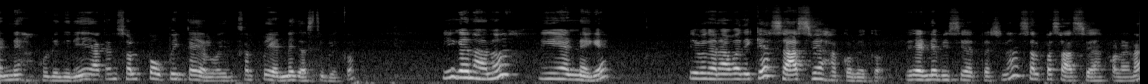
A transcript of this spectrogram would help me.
ಎಣ್ಣೆ ಹಾಕ್ಕೊಂಡಿದ್ದೀನಿ ಯಾಕಂದ್ರೆ ಸ್ವಲ್ಪ ಉಪ್ಪಿನಕಾಯಿ ಅಲ್ವ, ಇದಕ್ಕೆ ಸ್ವಲ್ಪ ಎಣ್ಣೆ ಜಾಸ್ತಿ ಬೇಕು. ಈಗ ನಾನು ಈ ಎಣ್ಣೆಗೆ, ಇವಾಗ ನಾವು ಅದಕ್ಕೆ ಸಾಸಿವೆ ಹಾಕ್ಕೋಬೇಕು. ಎಣ್ಣೆ ಬಿಸಿ ಆದ ತಕ್ಷಣ ಸ್ವಲ್ಪ ಸಾಸಿವೆ ಹಾಕ್ಕೊಳ್ಳೋಣ.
